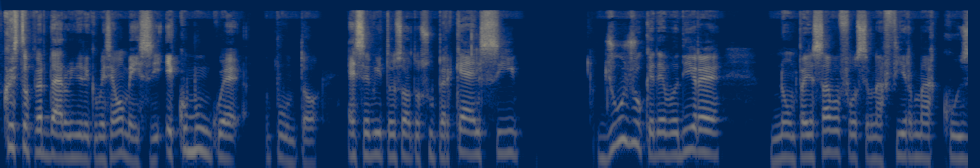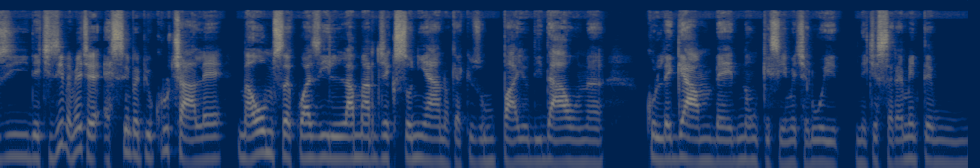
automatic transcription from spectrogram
Questo per dare un'idea di come siamo messi. E comunque, appunto, è servito il solito Super Kelsey Juju che devo dire non pensavo fosse una firma così decisiva, invece è sempre più cruciale, ma Holmes è quasi il Lamar Jacksoniano che ha chiuso un paio di down con le gambe, non che sia invece lui necessariamente un,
